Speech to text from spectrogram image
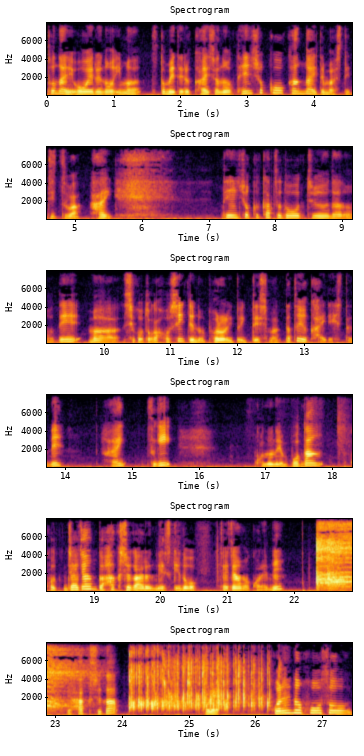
都内 OL の今勤めてる会社の転職を考えてまして実は。はい。転職活動中なので、まあ、仕事が欲しいというのをポロリと言ってしまったという回でしたね。はい。次。このね、ボタン、こじゃじゃんと拍手があるんですけど、じゃじゃんはこれね。で、拍手が、これ。これの放送、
